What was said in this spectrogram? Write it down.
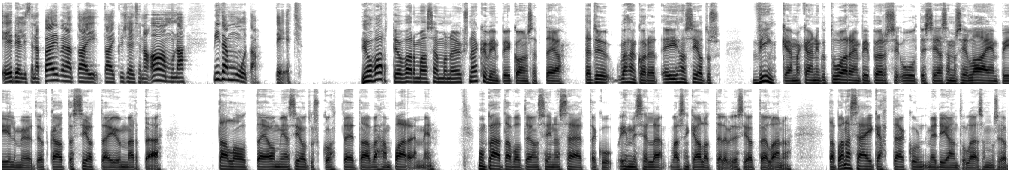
edellisenä päivänä tai, tai kyseisenä aamuna. Mitä muuta teet? Joo, vartti on varmaan semmoinen yksi näkyvimpiä konsepteja. Täytyy vähän korjata, ei ihan sijoitus vinkkejä. Mä käyn niinku tuoreempia pörssiuutisia ja semmoisia laajempia ilmiöitä, jotka auttaisivat sijoittajia ymmärtää taloutta ja omia sijoituskohteitaan vähän paremmin. Mun päätavoite on siinä se, että kun ihmisillä, varsinkin aloittelevilla sijoittajilla on tapana säikähtää, kun mediaan tulee semmoisia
